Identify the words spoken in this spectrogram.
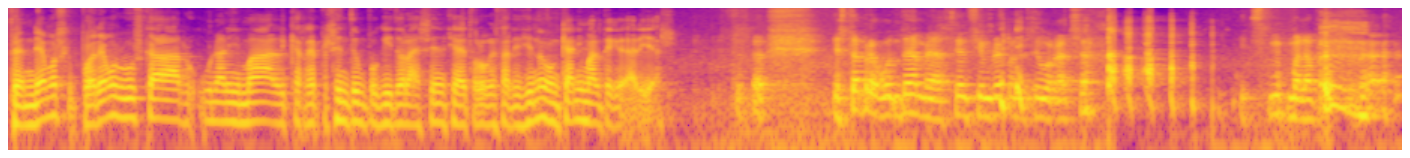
tendríamos, podríamos buscar un animal que represente un poquito la esencia de todo lo que estás diciendo, ¿con qué animal te quedarías? Esta pregunta me la hacen siempre cuando estoy borracho. Es muy mala pregunta.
